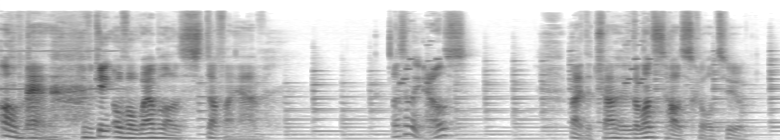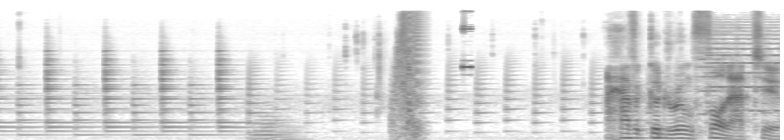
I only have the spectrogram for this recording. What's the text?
Oh man, I'm getting overwhelmed with all the stuff I have. Is something else? Right, the travel the monster house scroll too. I have a good room for that too.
